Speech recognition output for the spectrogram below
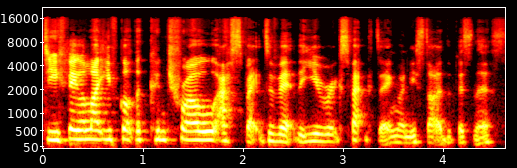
Do you feel like you've got the control aspect of it that you were expecting when you started the business?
